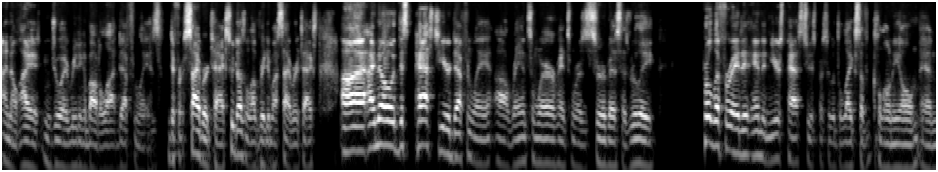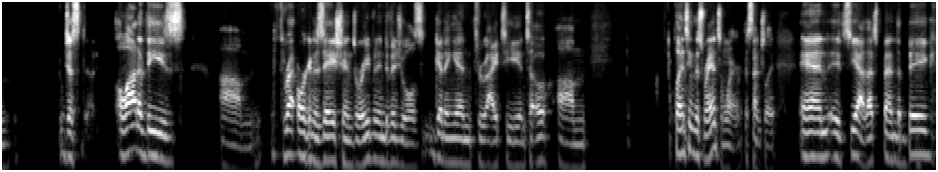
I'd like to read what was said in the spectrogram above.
I know I enjoy reading about a lot, definitely is different cyber attacks. Who doesn't love reading about cyber attacks? Uh, I know this past year, definitely uh, ransomware, ransomware as a service has really proliferated and in years past too, especially with the likes of Colonial and just a lot of these um, threat organizations or even individuals getting in through IT into um, planting this ransomware essentially. And it's yeah that's been the big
